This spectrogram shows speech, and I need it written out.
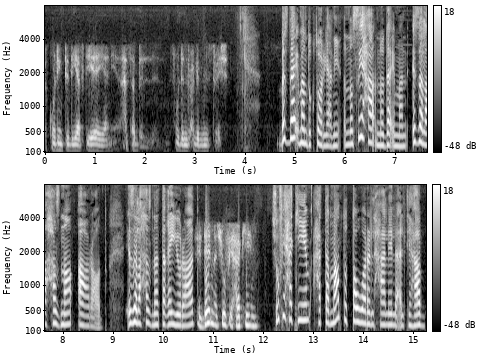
according to the FDA يعني حسب ال Food and Drug Administration. بس دائما دكتور يعني النصيحة إنه دائما إذا لاحظنا أعراض إذا لاحظنا تغيرات. دائما شوفي حكيم. شوفي حكيم حتى ما تتطور الحالة لالتهاب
